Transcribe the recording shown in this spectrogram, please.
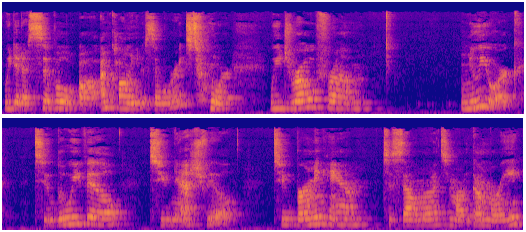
We did a civil, uh, I'm calling it a civil rights tour. We drove from New York to Louisville to Nashville to Birmingham to Selma to Montgomery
